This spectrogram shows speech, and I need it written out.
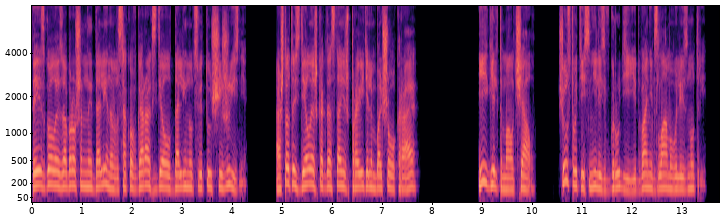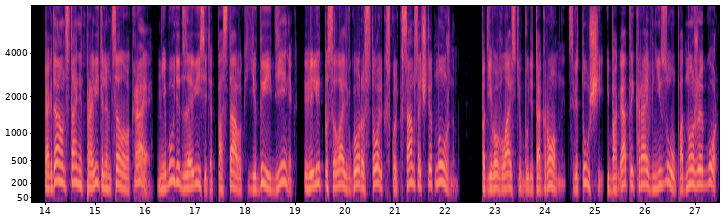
Ты из голой заброшенной долины высоко в горах сделал долину цветущей жизни. А что ты сделаешь, когда станешь правителем большого края?» Игельд молчал. Чувства теснились в груди, едва не взламывали изнутри. Когда он станет правителем целого края, не будет зависеть от поставок еды и денег, велит посылать в горы столько, сколько сам сочтет нужным. Под его властью будет огромный, цветущий и богатый край внизу, у подножия гор,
